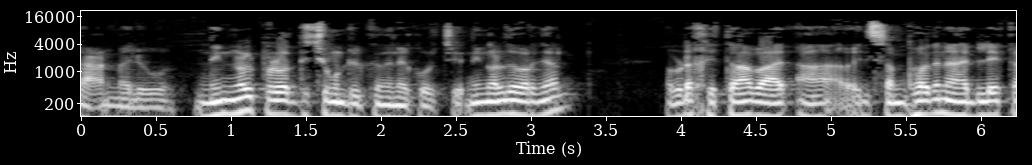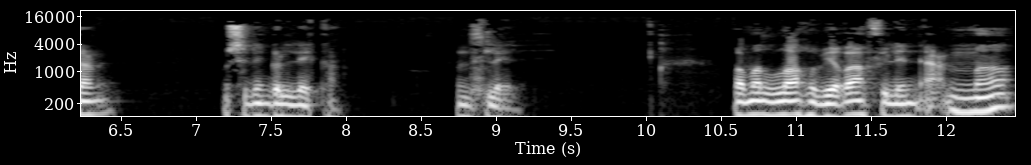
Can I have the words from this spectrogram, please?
തഅമലൂൻ നിങ്ങൾ പ്രവർത്തിച്ചു കൊണ്ടിരിക്കുന്നതിനെക്കുറിച്ച് നിങ്ങൾ എന്ന് പറഞ്ഞാൽ അവിടെ ഹിതാബ് സംബോധന ആരിലേക്കാണ്? മുസ്ലിങ്ങളിലേക്കാണ് മനസ്സിലായില്ലേ? അള്ളാഹു ബിഗാഫിലിൻ അമ്മ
